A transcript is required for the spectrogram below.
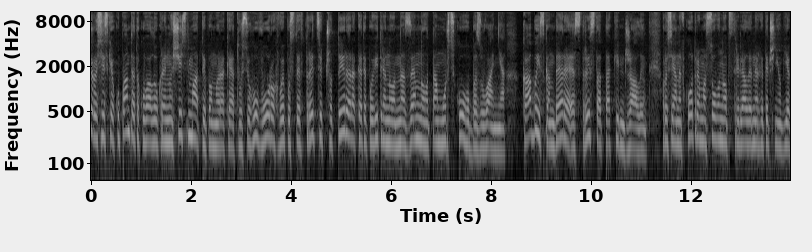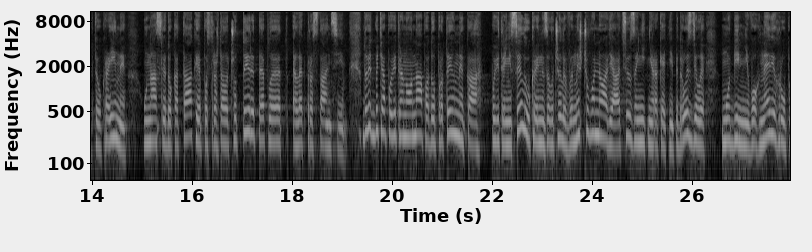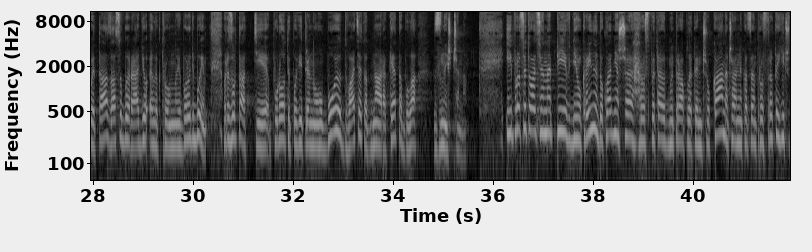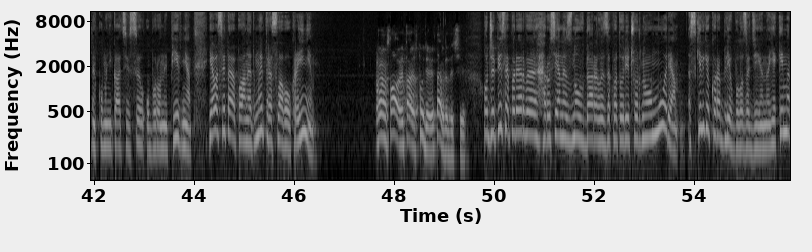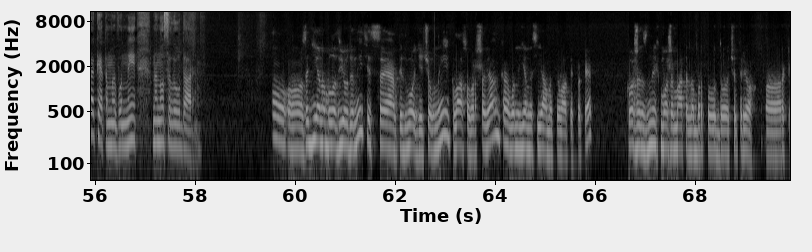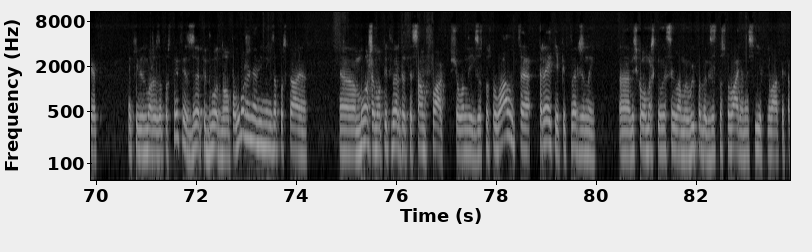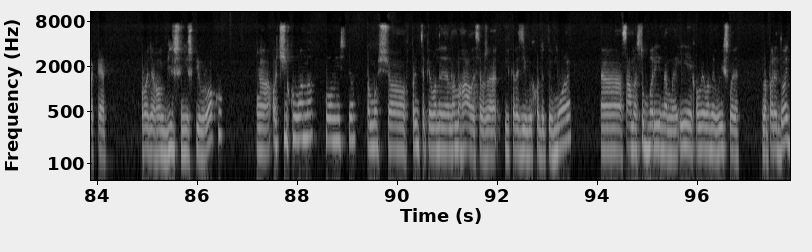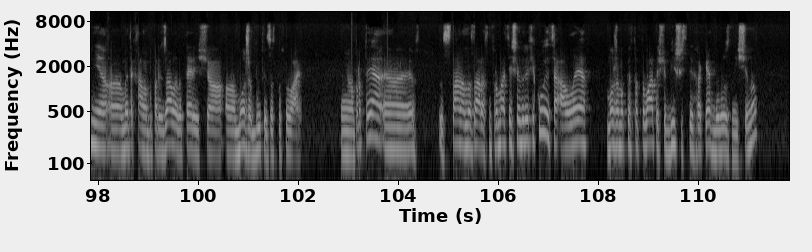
Російські окупанти атакували Україну шістьма типами ракет. Усього ворог випустив 34 ракети повітряного, наземного та морського базування. Каби, іскандери, С-300 та кінджали. Росіяни вкотре масово обстріляли енергетичні об'єкти України. Унаслідок атаки постраждали чотири теплоелектростанції. До відбиття повітряного нападу противника Повітряні сили України залучили винищувальну авіацію, зенітні ракетні підрозділи, мобільні вогневі групи та засоби радіоелектронної боротьби. В результаті протиповітряного бою 21 ракета була знищена. І про ситуацію на півдні України докладніше розпитаю Дмитра Плетенчука, начальника центру стратегічних комунікацій Сил оборони Півдня. Я вас вітаю, пане Дмитре. Слава Україні! Героям слава, вітаю студія, вітаю глядачів. Отже, після перерви росіяни знов вдарили з акваторії Чорного моря. Скільки кораблів було задіяно? Якими ракетами вони наносили удари? Ну, задіяно було дві одиниці: це підводні човни класу Варшавянка. Вони є носіями крилатих ракет. Кожен з них може мати на борту до чотирьох е, ракет, які він може запустити. З підводного положення він їх запускає. Е, можемо підтвердити сам факт, що вони їх застосували. Це третій підтверджений е, військово-морськими силами випадок застосування носіїв крилатих ракет протягом більше ніж півроку. Очікувано повністю, тому що в принципі вони намагалися вже кілька разів виходити в море е, саме субмарінами. І коли вони вийшли напередодні, е, ми так само попереджали в етері, що е, може бути застосування. Проте станом на зараз інформація ще верифікується, але можемо констатувати, що більшість цих ракет було знищено,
